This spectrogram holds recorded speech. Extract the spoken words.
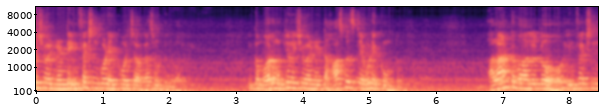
విషయం ఏంటంటే ఇన్ఫెక్షన్ కూడా ఎక్కువ వచ్చే అవకాశం ఉంటుంది వాళ్ళకి. ఇంకా మరో ముఖ్యమైన విషయం ఏంటంటే హాస్పిటల్ స్టే కూడా ఎక్కువ ఉంటుంది. అలాంటి వాళ్ళలో ఇన్ఫెక్షన్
